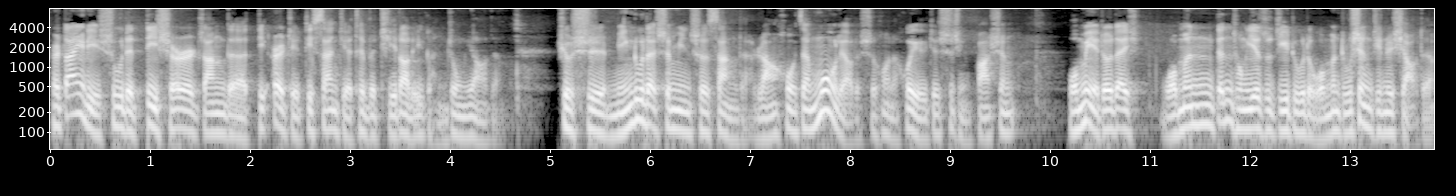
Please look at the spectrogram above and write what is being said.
而但以理书的第十二章的第二节、第三节特别提到了一个很重要的，就是名录在生命册上的，然后在末了的时候呢，会有一件事情发生。我们也都在，我们跟从耶稣基督的，我们读圣经的晓得，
